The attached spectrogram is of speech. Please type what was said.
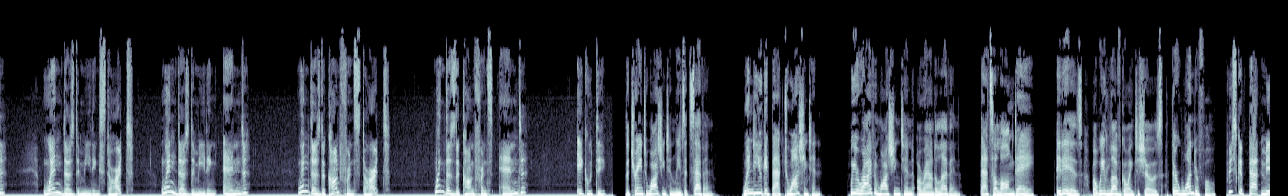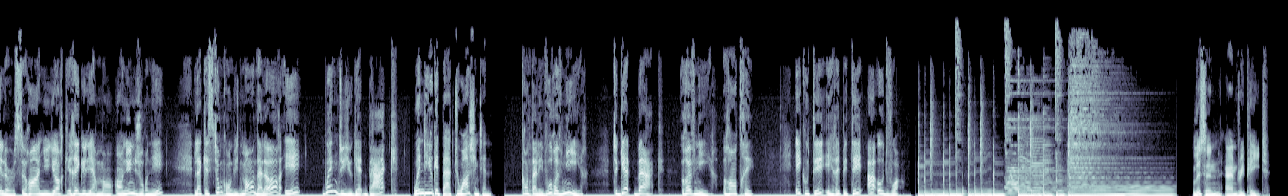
When does the meeting start? When does the meeting end? When does the conference start? When does the conference end? Écoutez. The train to Washington leaves at 7. When do you get back to Washington? We arrive in Washington around 11. That's a long day. It is, but we love going to shows. They're wonderful. Puisque Pat Miller se rend à New York régulièrement en une journée, la question qu'on lui demande alors est When do you get back? When do you get back to Washington? Quand allez-vous revenir? To get back, revenir, rentrer. Écoutez et répétez à haute voix. Listen and repeat.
